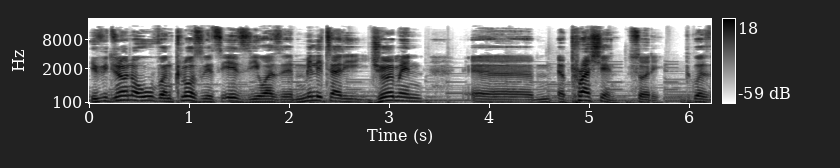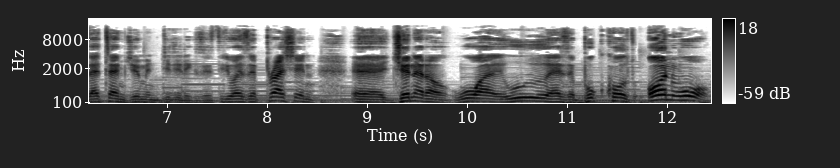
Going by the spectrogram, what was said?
If you do not know who von Clausewitz is, he was a military German uh, a Prussian, sorry, because that time German didn't exist. It was a Prussian uh, general who, who has a book called On War.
